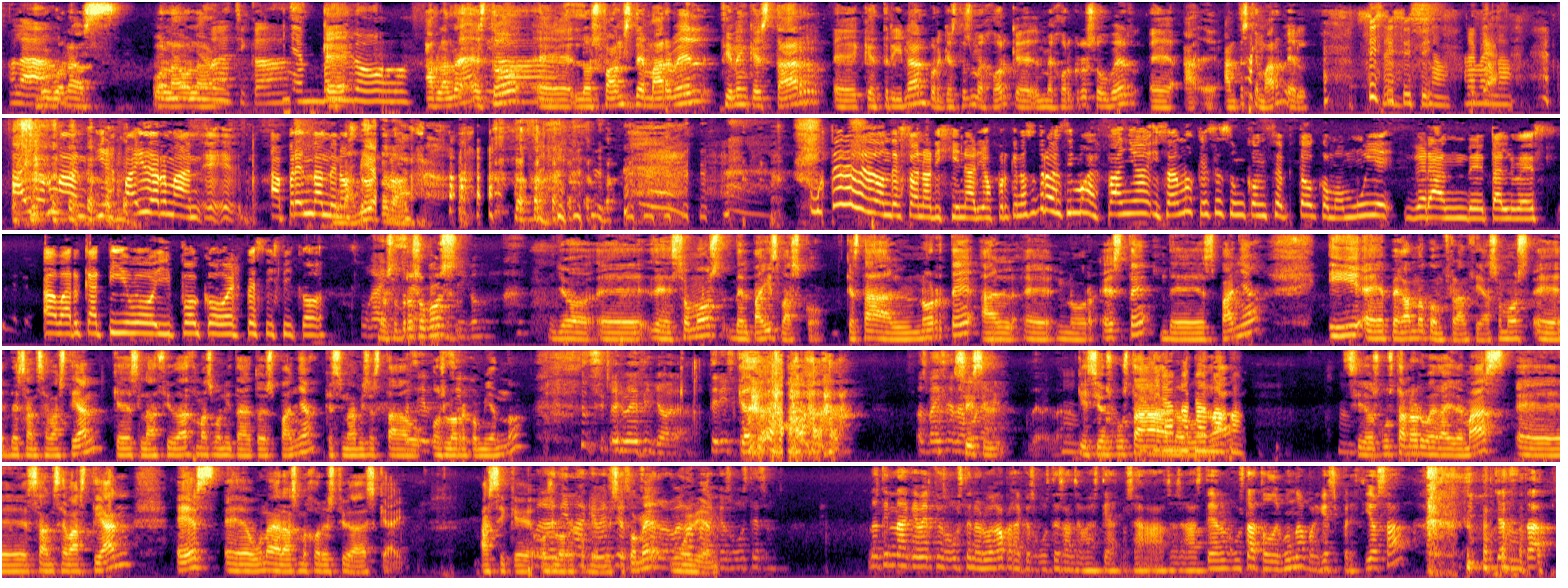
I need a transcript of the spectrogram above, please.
Hola. Muy buenas. Hola, hola. Hola, chicas. Bienvenidos. hablando de esto, eh, los fans de Marvel tienen que estar eh, que trinan, porque esto es mejor que el mejor crossover eh, antes que Marvel. Sí, sí, sí, sí. Iron Man y Spider-Man aprendan de nosotros. ¿Ustedes de dónde son originarios? Porque nosotros decimos España y sabemos que ese es un concepto como muy grande, tal vez abarcativo y poco específico. Nosotros somos, yo, eh, eh, somos del País Vasco, que está al norte, al eh, noreste de España y pegando con Francia. Somos de San Sebastián, que es la ciudad más bonita de toda España, que si no habéis estado pues os lo recomiendo. Sí, lo iba a decir yo ahora. Tenéis que... os vais a enamorar, sí, sí. de verdad. Y si os gusta Noruega... Si os gusta Noruega y demás, eh, San Sebastián es eh, una de las mejores ciudades que hay. Así que os lo recomiendo. Se come muy bien. No tiene nada que ver que os guste Noruega para que os guste San Sebastián. O sea, San Sebastián os gusta a todo el mundo porque es preciosa. ya está.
